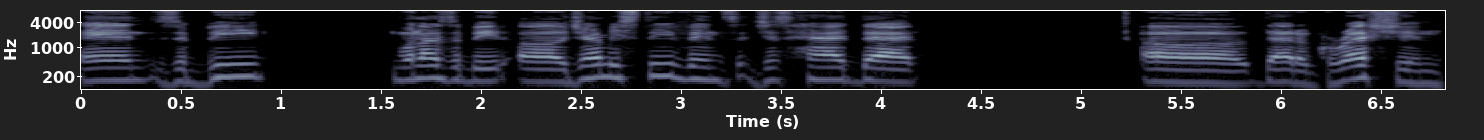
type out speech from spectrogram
And Zabit, when I Zabit, uh, Jeremy Stephens just had that uh, that aggression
